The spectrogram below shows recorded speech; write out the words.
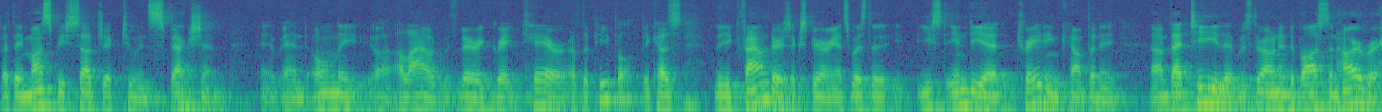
but they must be subject to inspection and only uh, allowed with very great care of the people because the founder's experience was the East India Trading Company. Um, that tea that was thrown into Boston Harbor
